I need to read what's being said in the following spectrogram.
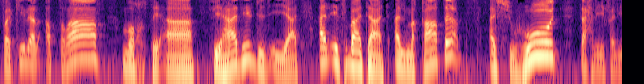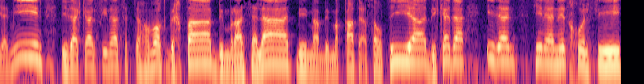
فكلا الأطراف مخطئة في هذه الجزئيات. الإثباتات المقاطع. الشهود تحليف اليمين إذا كان في ناس اتهموك بخطاب بمراسلات بمقاطع صوتية بكذا. إذا هنا ندخل في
